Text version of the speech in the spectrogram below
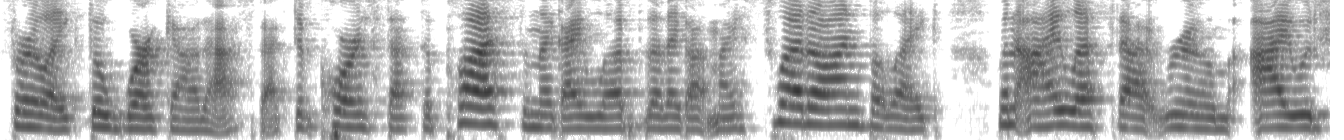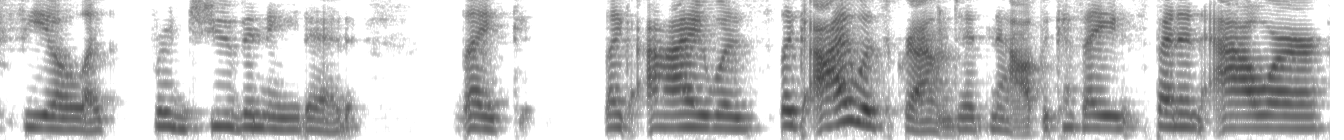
for like the workout aspect. Of course, that's a plus and like I loved that I got my sweat on, but like when I left that room, I would feel like rejuvenated. Like like I was like I was grounded now because I spent an hour,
